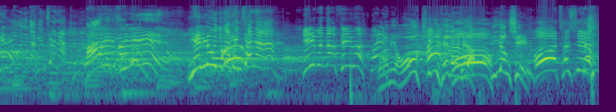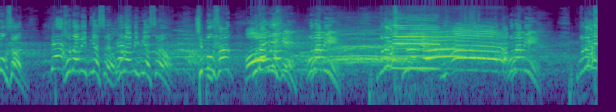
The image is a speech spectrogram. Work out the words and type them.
옐로우니까 괜찮아. 빨리 빨리. 옐로우니까 괜찮아. 1분 남았어, 1분. 빨리. 오남이 어 킥이 대단합니다. 오. 이경실. 어, 찬스예요. 신봉선. 오나미 비었어요. 오나미 비었어요. 신봉선. 어, 오나미. 오나미. 오나미. 오나미. 아, 오나미. 오나미.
